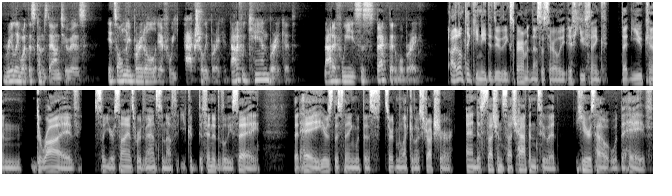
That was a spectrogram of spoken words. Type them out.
really what this comes down to is it's only brittle if we actually break it, not if we can break it, not if we suspect that it will break. I don't think you need to do the experiment necessarily if you think that you can derive so your science were advanced enough that you could definitively say that hey here's this thing with this certain molecular structure and if such and such happened to it here's how it would behave.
